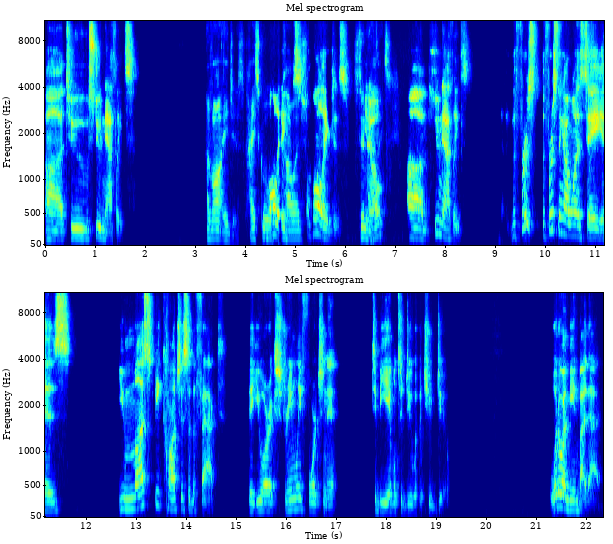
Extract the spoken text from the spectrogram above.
uh, to student athletes of all ages, high school, of all ages, college, of all ages. Student you know? athletes. Um, student athletes. The first the first thing I want to say is you must be conscious of the fact that you are extremely fortunate to be able to do what you do. What do I mean by that?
